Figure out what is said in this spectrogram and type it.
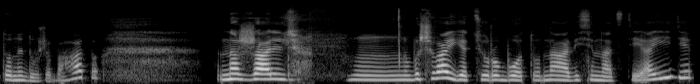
то не дуже багато. На жаль, вишиваю я цю роботу на 18-й Аїді.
